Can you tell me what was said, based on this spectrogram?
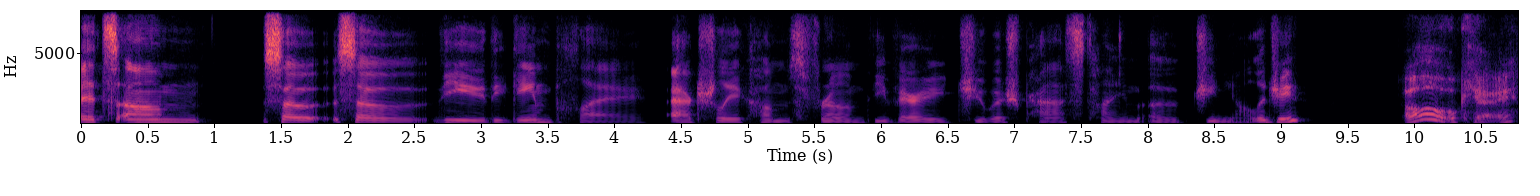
it's um so so the the gameplay actually comes from the very jewish pastime of genealogy Oh, okay.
